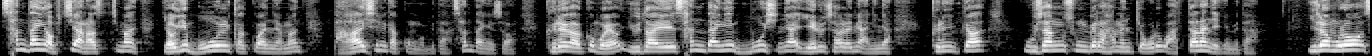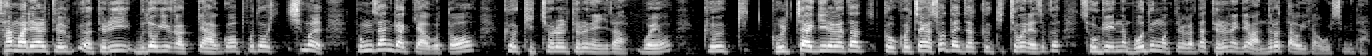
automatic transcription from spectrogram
산당이 없지 않았지만 여기 뭘 갖고 왔냐면 바알신을 갖고 온 겁니다. 산당에서. 그래 갖고 뭐예요? 유다의 산당이 무엇이냐? 예루살렘이 아니냐? 그러니까 우상 숭배를 하는 쪽으로 왔다는 얘기입니다. 이러므로 사마리아들이 무더기 같게 하고 포도심을 동산 같게 하고 또 그 기초를 드러내니라 뭐예요? 그 기, 골짜기를 갖다 그 골짜기가 쏟아져 그 기초가 내서 그 속에 있는 모든 것들을 갖다 드러내게 만들었다고 얘기하고 있습니다.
